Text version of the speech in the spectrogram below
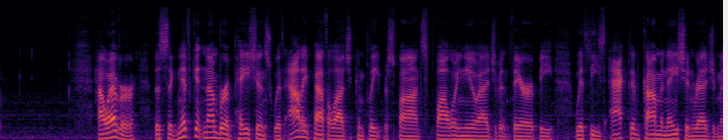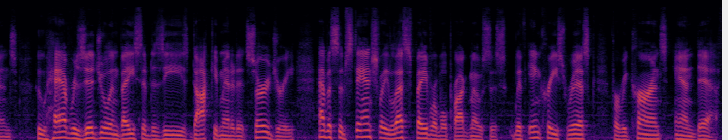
However, the significant number of patients without a pathologic complete response following neoadjuvant therapy with these active combination regimens who have residual invasive disease documented at surgery have a substantially less favorable prognosis with increased risk for recurrence and death.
